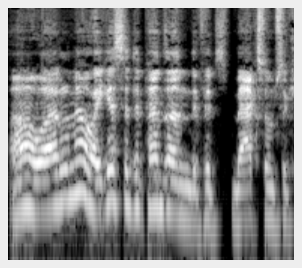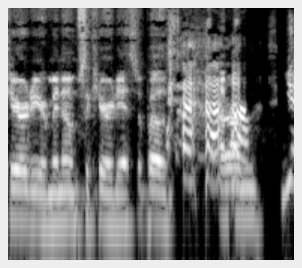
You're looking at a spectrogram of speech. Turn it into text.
oh well i don't know i guess it depends on if it's maximum security or minimum security i suppose um, you,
